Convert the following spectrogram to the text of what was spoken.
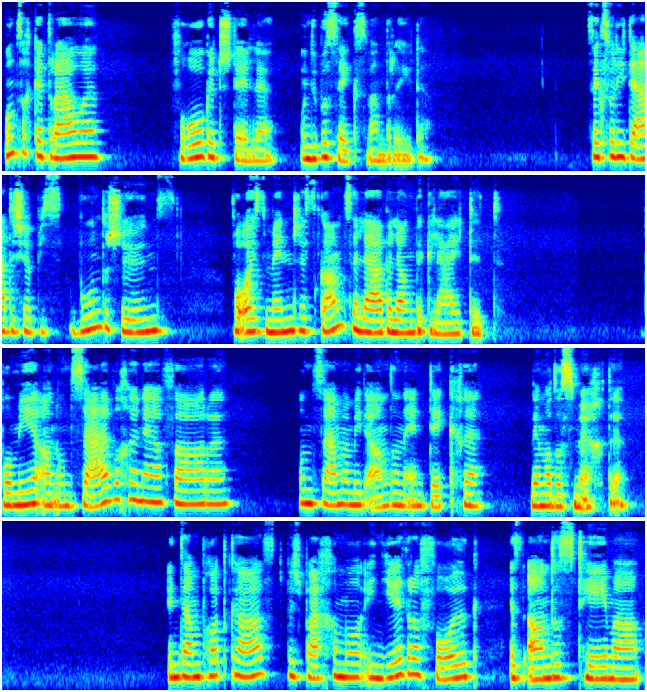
und sich getrauen, Fragen zu stellen und über Sex reden. Sexualität ist etwas Wunderschönes, wo uns Menschen das ganze Leben lang begleitet, wo wir an uns selber erfahren können und zusammen mit anderen entdecken, wenn wir das möchten. In diesem Podcast besprechen wir in jeder Folge ein anderes Thema,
